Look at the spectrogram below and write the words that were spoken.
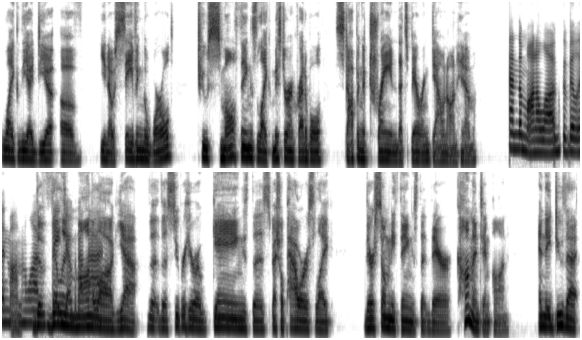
like the idea of, you know, saving the world to small things like Mr. Incredible stopping a train that's bearing down on him. And the monologue, the villain monologue. the villain monologue, yeah. The the superhero gangs, the special powers like there are so many things that they're commenting on. And they do that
